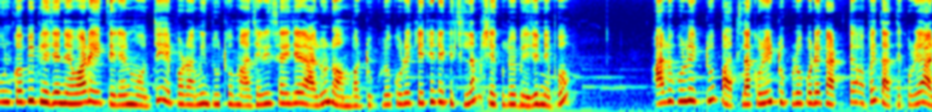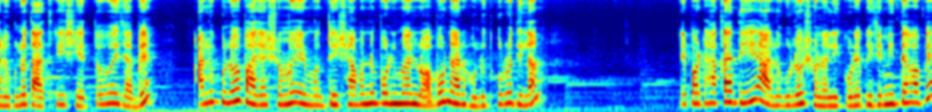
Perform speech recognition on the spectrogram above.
ফুলকপি ভেজে নেওয়ার এই তেলের মধ্যে এরপর আমি দুটো মাঝারি সাইজের আলু লম্বা টুকরো করে কেটে রেখেছিলাম, সেগুলো ভেজে নেব। আলুগুলো একটু পাতলা করে টুকরো করে কাটতে হবে, তাতে করে আলুগুলো তাড়াতাড়ি সেদ্ধ হয়ে যাবে। আলুগুলো ভাজার সময় এর মধ্যে সামান্য পরিমাণ লবণ আর হলুদ গুঁড়ো দিলাম। এরপর ঢাকা দিয়ে আলুগুলো সোনালি করে ভেজে নিতে হবে।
